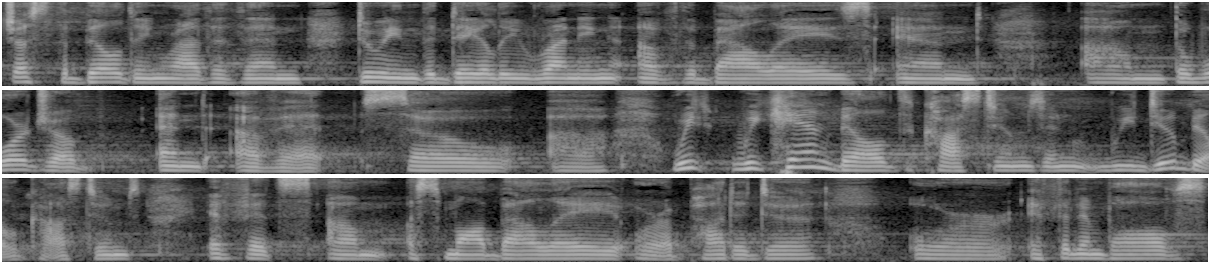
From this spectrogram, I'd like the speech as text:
just the building rather than doing the daily running of the ballets and um, the wardrobe end of it. So uh, we we can build costumes, and we do build costumes if it's um, a small ballet or a pas de deux, or if it involves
